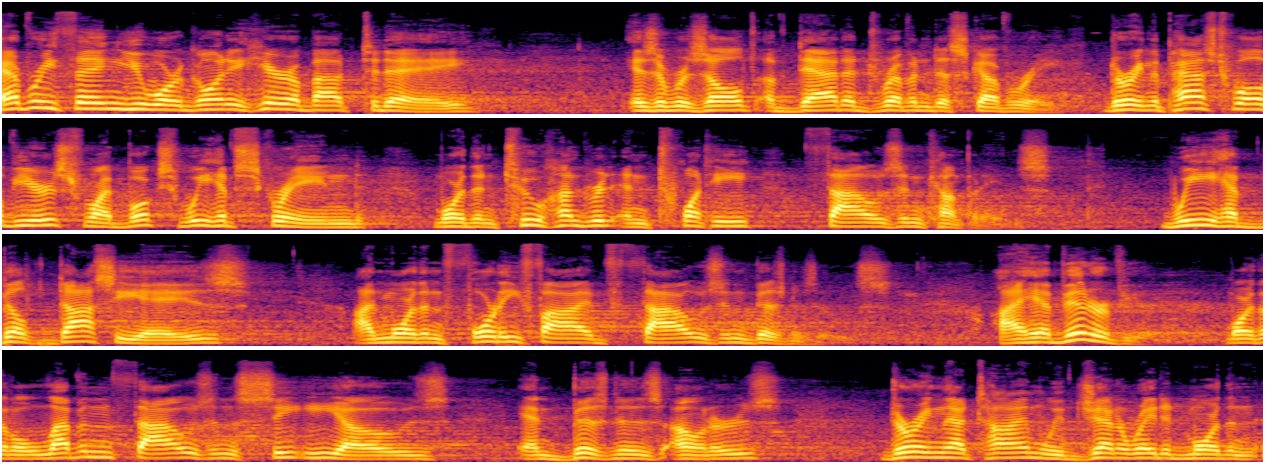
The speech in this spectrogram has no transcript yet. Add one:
Everything you are going to hear about today is a result of data driven discovery. During the past 12 years, for my books, we have screened more than 220,000 companies. We have built dossiers on more than 45,000 businesses. I have interviewed more than 11,000 CEOs and business owners during that time, we've generated more than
